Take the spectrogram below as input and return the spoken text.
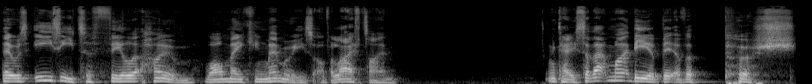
that it was easy to feel at home while making memories of a lifetime. Okay, so that might be a bit of a push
